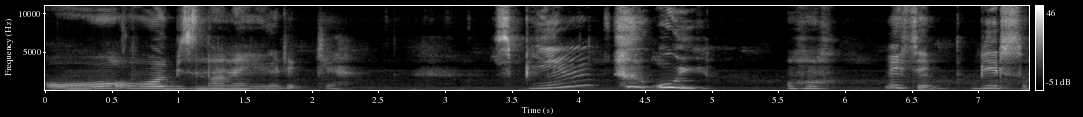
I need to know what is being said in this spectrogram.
Oo, biz nane yedik ki. Spin. Uy. Aha. Neyse 1-0.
